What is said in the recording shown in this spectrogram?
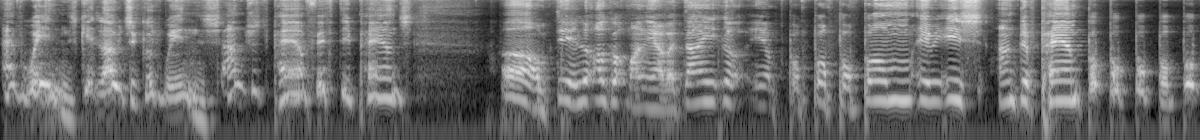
Have wins. Get loads of good wins. £100, £50. Oh, dear. Look, I got one the other day. Look, yeah, boom, boom, boom, boom. Here it is. £100. Boom, boom, boom, boom, boom.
